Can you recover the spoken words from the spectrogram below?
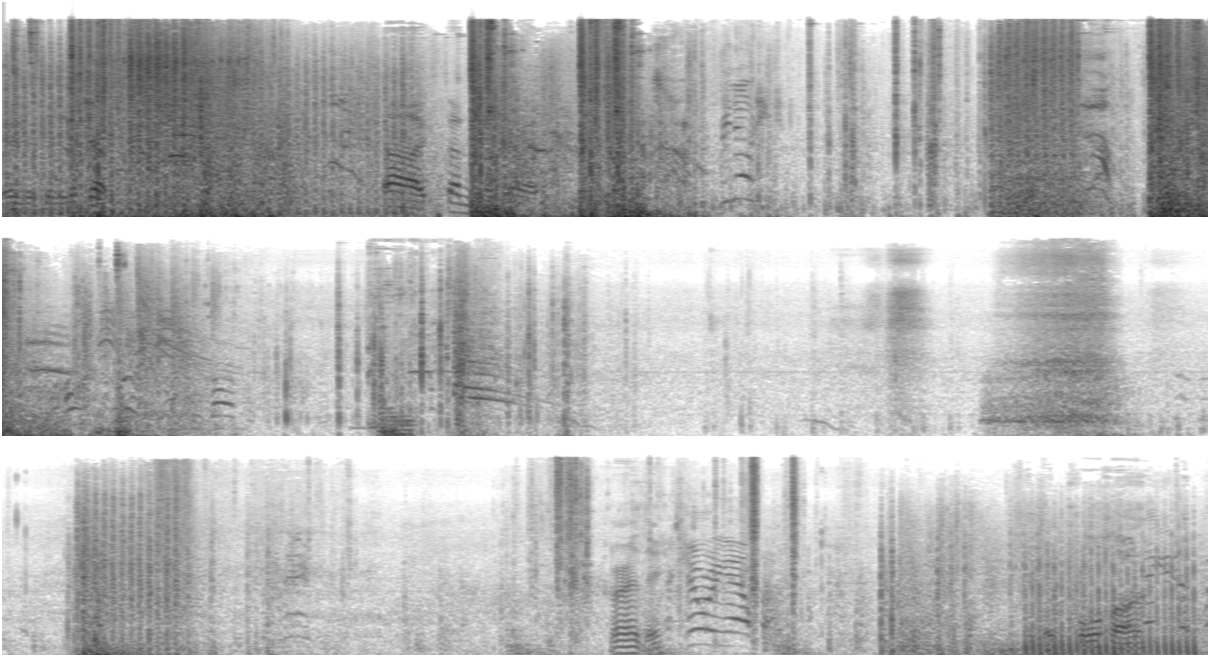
Wait, wait, wait, wait, watch out. It's done me. Yeah. Reloading. Where are they? Securing Alpha. At the pool hall. Needed at B.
